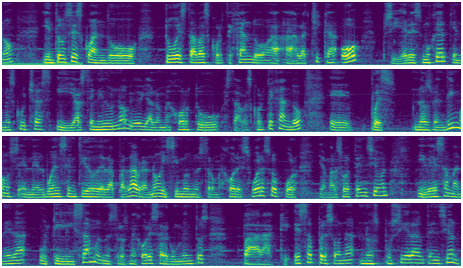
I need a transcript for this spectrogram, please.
¿No? Y entonces cuando tú estabas cortejando a, la chica o si eres mujer quien me escuchas y has tenido un novio y a lo mejor tú estabas cortejando, eh, pues nos vendimos en el buen sentido de la palabra, ¿no? Hicimos nuestro mejor esfuerzo por llamar su atención y de esa manera utilizamos nuestros mejores argumentos para que esa persona nos pusiera atención.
